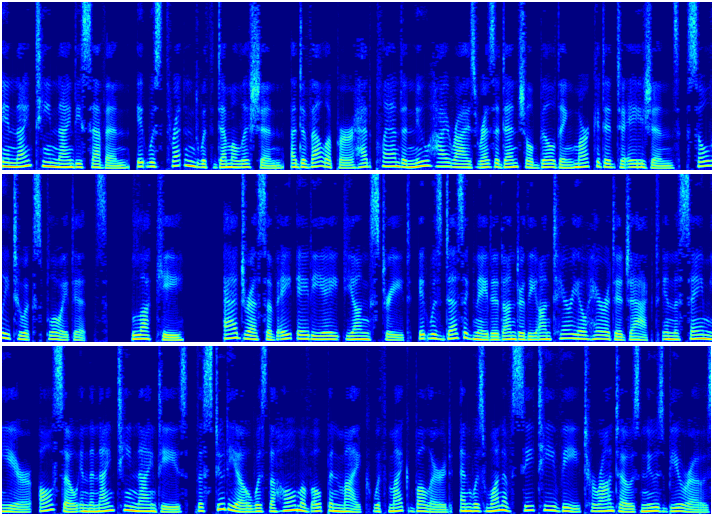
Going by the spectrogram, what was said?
In 1997, it was threatened with demolition. A developer had planned a new high-rise residential building marketed to Asians, solely to exploit its lucky Address of 888 Yonge Street, it was designated under the Ontario Heritage Act in the same year. Also in the 1990s, the studio was the home of Open Mic with Mike Bullard, and was one of CTV Toronto's news bureaus.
